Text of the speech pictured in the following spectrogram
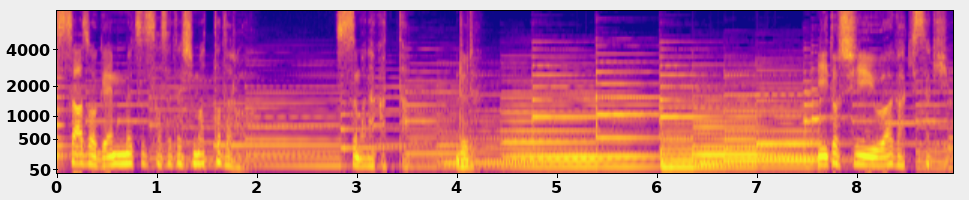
さぞ幻滅させてしまっただろう。すまなかった。ルル。愛しい上垣咲よ。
